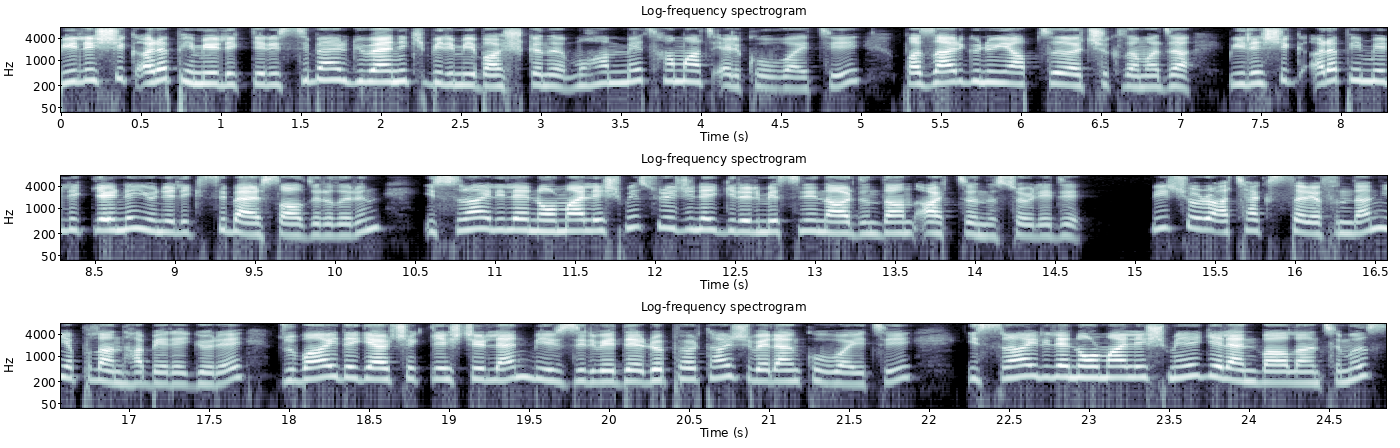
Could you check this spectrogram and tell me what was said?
Birleşik Arap Emirlikleri Siber Güvenlik Birimi Başkanı Muhammed Hamad El Kuvayti, pazar günü yaptığı açıklamada Birleşik Arap Emirlikleri'ne yönelik siber saldırıların İsrail ile normalleşme sürecine girilmesinin ardından arttığını söyledi. Virtual Attacks tarafından yapılan habere göre Dubai'de gerçekleştirilen bir zirvede röportaj veren Kuvayti, İsrail ile normalleşmeye gelen bağlantımız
